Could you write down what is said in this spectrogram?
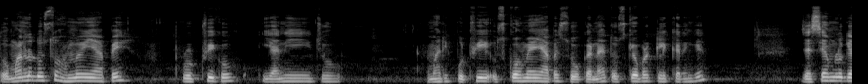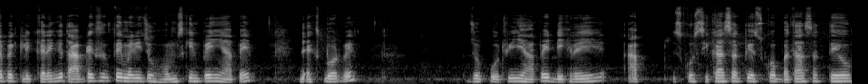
तो मान लो दोस्तों हमें यहाँ पे पृथ्वी को, यानी जो हमारी पृथ्वी उसको हमें यहाँ पे शो करना है। तो उसके ऊपर क्लिक करेंगे। जैसे हम लोग यहाँ पे क्लिक करेंगे तो आप देख सकते हैं मेरी जो होम स्क्रीन पे यहाँ पे डेस्कबोर्ड पे जो पृथ्वी यहाँ पे दिख रही है। आप इसको सिखा सकते हो, इसको बता सकते हो।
